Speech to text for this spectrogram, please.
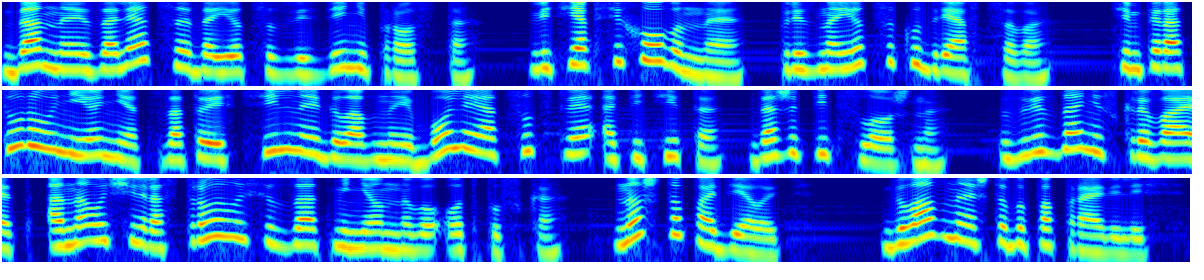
Данная изоляция дается звезде непросто. Ведь я психованная, признается Кудрявцева. Температуры у нее нет, зато есть сильные головные боли и отсутствие аппетита, даже пить сложно. Звезда не скрывает, она очень расстроилась из-за отмененного отпуска. Но что поделать? Главное, чтобы поправились.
